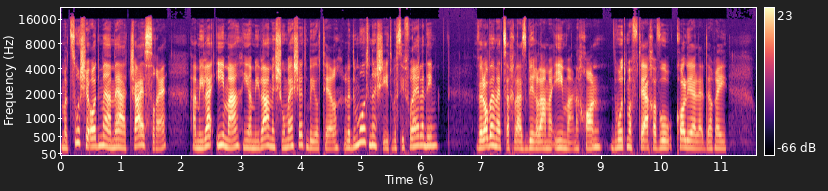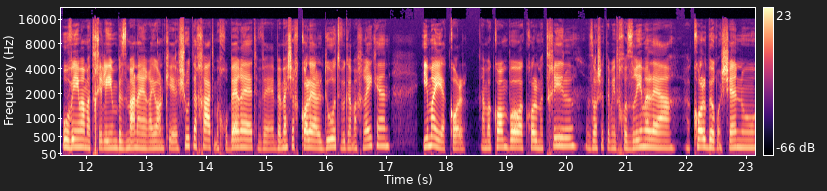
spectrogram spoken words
מצאו שעוד מהמאה ה-19, המילה אימא היא המילה המשומשת ביותר לדמות נשית בספרי ילדים. ולא באמת צריך להסביר למה אימא, נכון? דמות מפתח עבור כל ילד, הרי ואימא מתחילים בזמן ההיריון כישות אחת, מחוברת, ובמשך כל הילדות וגם אחרי כן, אימא היא הכל. המקום בו הכל מתחיל, זו שתמיד חוזרים אליה, הכל בראשנו,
